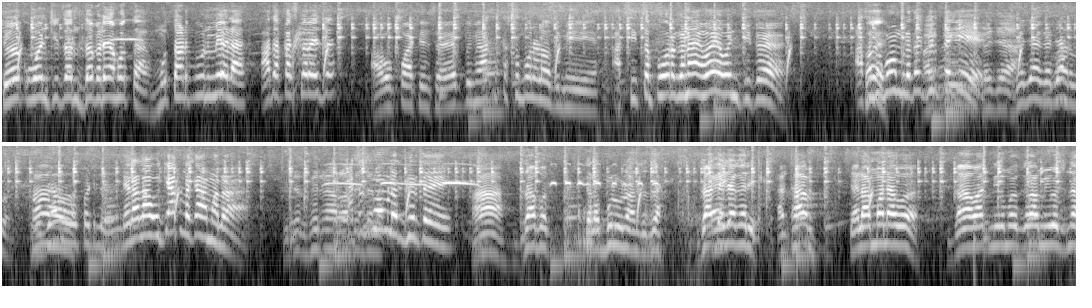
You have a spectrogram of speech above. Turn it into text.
तो एक वंचित दगड्या होता. मुताड पिऊन मेला. आता कसं करायचं? अहो पाटील साहेब तुम्ही असं कसं बोलला तुम्ही? आ, तिचं पोरग नाही होय वंचित. होय. असं बोंबलं तर फिरतं की. गजा. गजा गजा हा. गजा हो, पाटील. त्याला लावू की आपलं कामाला? इथेच फिरणार असंच जरा. बोंबलत फिरतंय. हा जा बघ त्याला बोलून आणतो जा. जा त्याच्या घरी. आणि थांब. त्याला म्हणावं गावात निर्मळ ग्राम योजना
